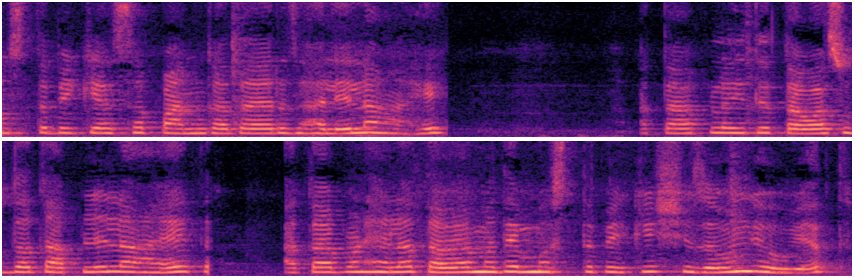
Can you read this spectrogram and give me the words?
मस्तपैकी असा पानगा तयार झालेला आहे. आता आपला इथे तवासुद्धा तापलेला आहे. आता आपण ह्याला तव्यामध्ये मस्तपैकी शिजवून घेऊयात.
